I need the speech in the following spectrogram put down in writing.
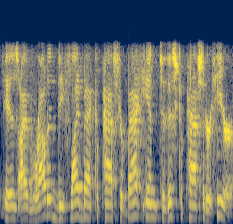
is I've routed the flyback capacitor back into this capacitor here.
